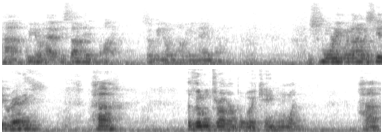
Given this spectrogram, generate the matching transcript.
Huh? We don't have, it's not in the Bible, so we don't know anything about it. This morning when I was getting ready, huh? The little drummer boy came on, huh?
